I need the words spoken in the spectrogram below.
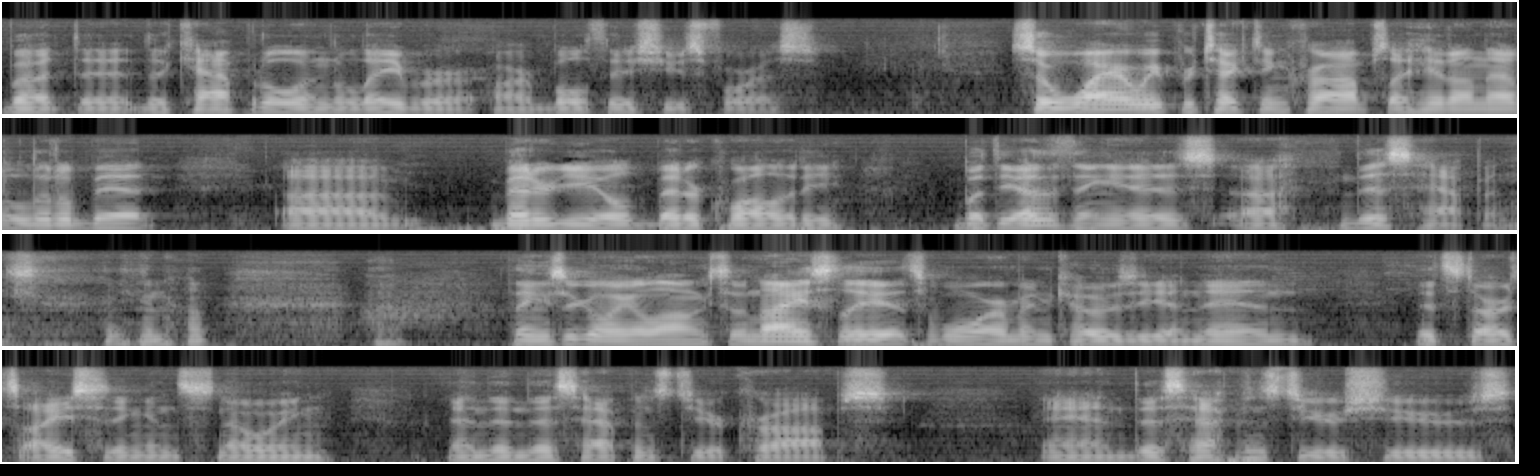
but the, the capital and the labor are both issues for us. So why are we protecting crops? I hit on that a little bit. Uh, better yield, better quality. But the other thing is, uh, this happens. you know, things are going along so nicely. It's warm and cozy, and then it starts icing and snowing and then this happens to your crops and this happens to your shoes.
